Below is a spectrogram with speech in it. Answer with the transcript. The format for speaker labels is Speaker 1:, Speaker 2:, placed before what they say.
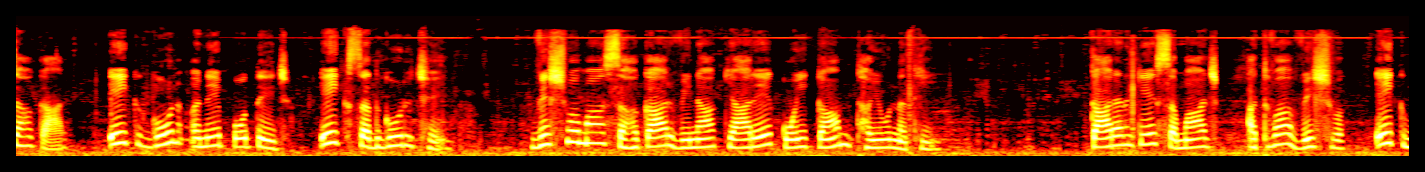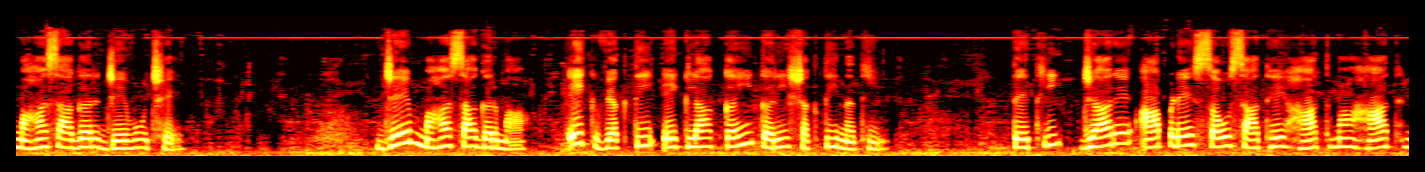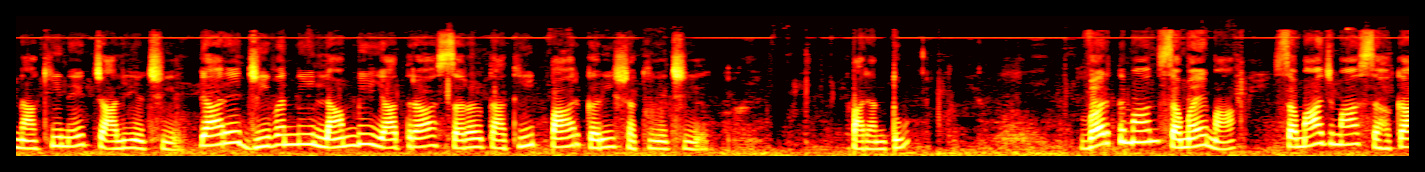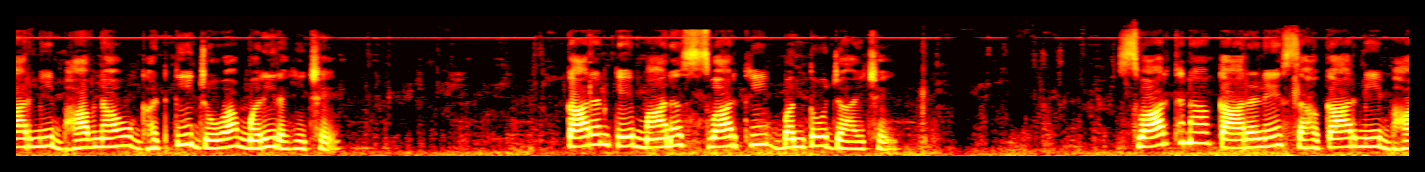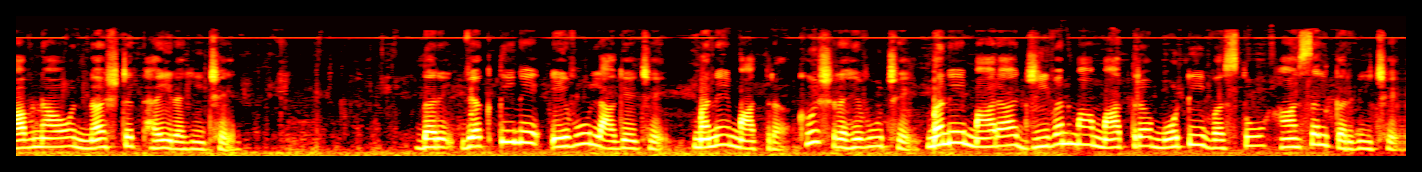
Speaker 1: સહકાર, એક ગુણ અને પોતે જ એક સદગુણ છે. વિશ્વમાં સહકાર વિના ક્યારેય કોઈ કામ થયું નથી. કારણ કે સમાજ અથવા વિશ્વ એક મહાસાગર જેવું છે. જેમ મહાસાગરમાં એક વ્યક્તિ એકલા કંઈ કરી શકતી નથી. તેથી જ્યારે આપણે સૌ સાથે હાથમાં હાથ નાખીને ચાલીએ છીએ, ત્યારે જીવનની લાંબી યાત્રા સરળતાથી પાર કરી શકીએ છીએ. પરંતુ વર્તમાન સમયમાં સમાજમાં સહકારની ભાવનાઓ ઘટતી જોવા મળી રહી છે. કારણ કે માણસ સ્વાર્થી બનતો જાય છે. સ્વાર્થના કારણે સહકારની ભાવનાઓ નષ્ટ થઈ રહી છે. દરેક વ્યક્તિને એવું લાગે છે, મને માત્ર ખુશ રહેવું છે. મને મારા જીવનમાં માત્ર મોટી વસ્તુ હાંસલ કરવી છે.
